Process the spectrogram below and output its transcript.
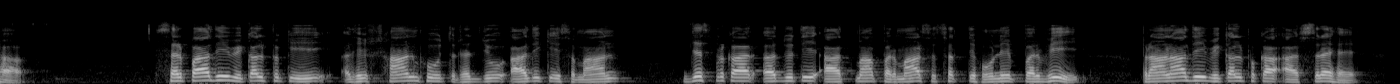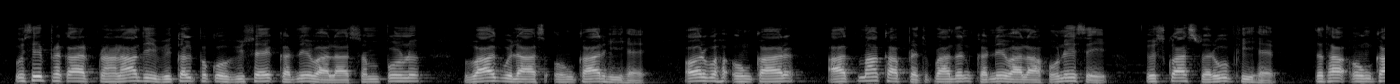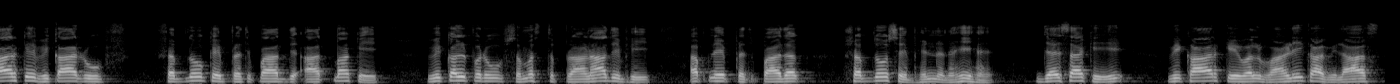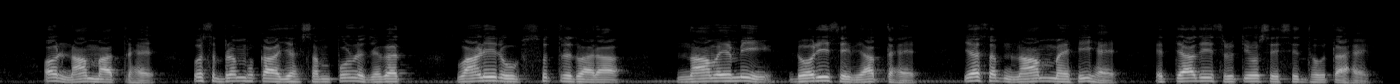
सर्पादि विकल्प की अधिष्ठानभूत रज्जु आदि के समान, जिस प्रकार अद्वितीय आत्मा परमार्थ सत्य होने पर भी प्राणादि विकल्प का आश्रय है, उसी प्रकार प्राणादि विकल्प को विषय करने वाला संपूर्ण वाग्विलास ओंकार ही है, और वह ओंकार आत्मा का प्रतिपादन करने वाला होने से उसका स्वरूप ही है, तथा ओंकार के विकार रूप शब्दों के प्रतिपाद्य आत्मा के विकल्प रूप समस्त प्राणादि भी अपने प्रतिपादक शब्दों से भिन्न नहीं हैं, जैसा कि विकार केवल वाणी का विलास और नाम मात्र है। उस ब्रह्म का यह संपूर्ण जगत वाणी रूप सूत्र द्वारा नामयमी डोरी से व्याप्त है। यह सब नाम में ही है। इत्यादि श्रुतियों से सिद्ध होता है।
